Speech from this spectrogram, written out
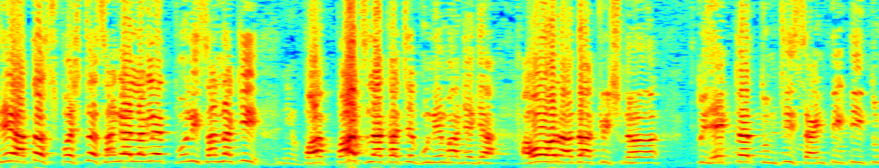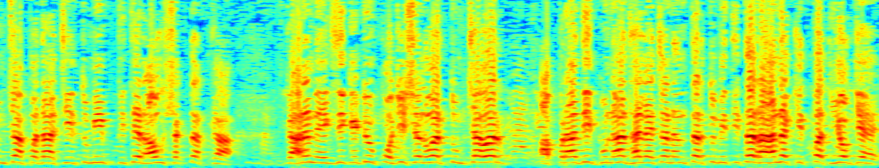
ते आता स्पष्ट सांगायला लागलेत पोलिसांना की पा- पाच लाखाचे गुन्हे मागे घ्या. अहो राधाकृष्ण तू एकतर तुमची सँटिटी तुमच्या पदाची तुम्ही तिथे राहू शकतात का? कारण एक्झिक्युटिव्ह पोझिशनवर तुमच्यावर आपराधिक गुन्हा झाल्याच्यानंतर तुम्ही तिथं राहणं कितपत योग्य आहे?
